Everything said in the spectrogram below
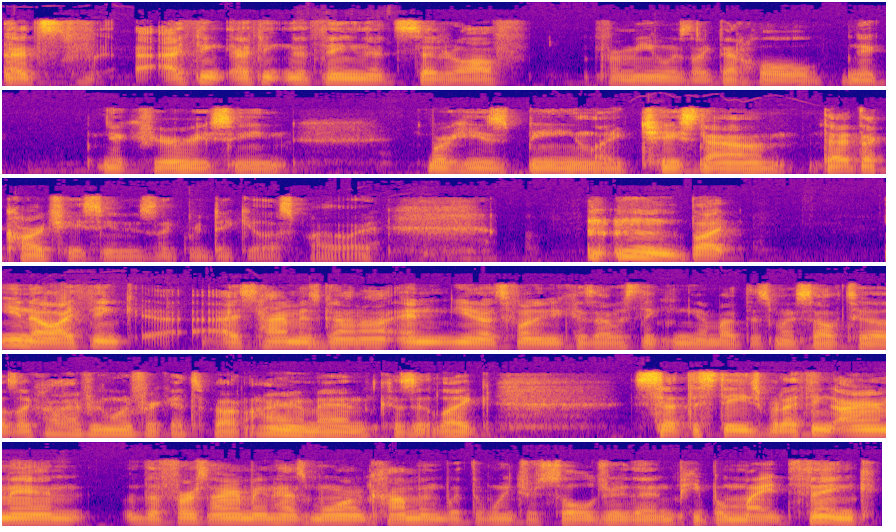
that's I think I think the thing that set it off for me was like that whole Nick Nick Fury scene where he's being like chased down. That that car chase scene is like ridiculous, by the way. but you know, I think as time has gone on, and you know, it's funny because I was thinking about this myself too. I was like, oh, everyone forgets about Iron Man because it like set the stage. But I think Iron Man, the first Iron Man, has more in common with the Winter Soldier than people might think,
